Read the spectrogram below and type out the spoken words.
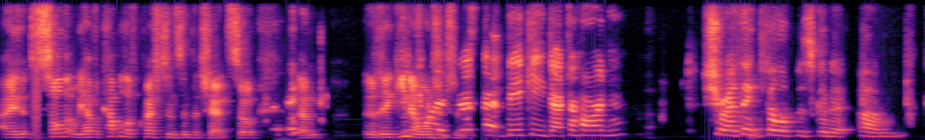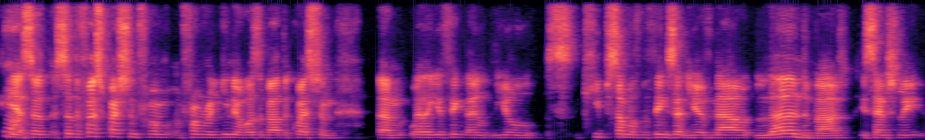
I, saw that we have a couple of questions in the chat. So um, Regina wanted to address that, Vicky, Dr. Harden. Sure, I think Philip is going to. Um, yeah. yeah. So, so the first question from from Regina was about the question um, whether you think that you'll keep some of the things that you have now learned about essentially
